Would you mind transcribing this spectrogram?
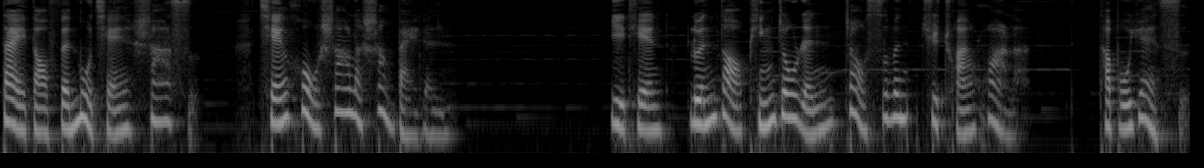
带到坟墓前杀死，前后杀了上百人。一天，轮到平州人赵思温去传话了，他不愿死，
